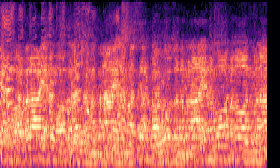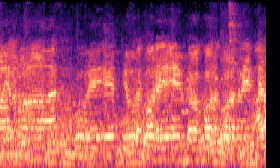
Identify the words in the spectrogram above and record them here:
नमो बलाय नमो सर्वभूतदमनाय नमो मनोन्मनाय नमः घोरेभ्यो घोरेभ्यो घोरघोरतरेभ्यः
